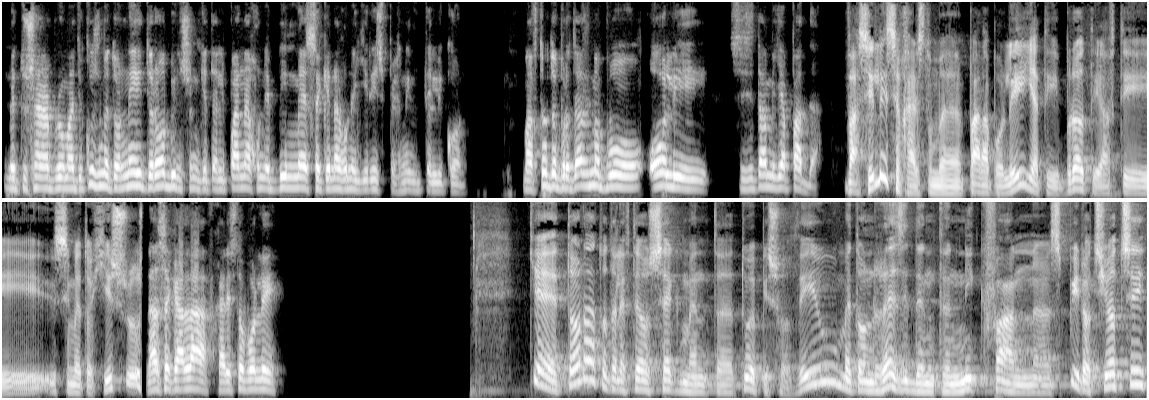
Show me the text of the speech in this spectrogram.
με τους αναπληρωματικούς, με τον Nate Robinson και τα λοιπά να έχουν μπει μέσα και να έχουν γυρίσει παιχνίδι τελικών. Με αυτό το πρωτάθλημα που όλοι συζητάμε για πάντα. Βασίλη, σε ευχαριστούμε πάρα πολύ για την πρώτη αυτή συμμετοχή σου. Να είσαι καλά. Ευχαριστώ πολύ. Και τώρα το τελευταίο segment ε, του επεισοδίου με τον resident Nick Fan Σπύρο Τσιότσι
